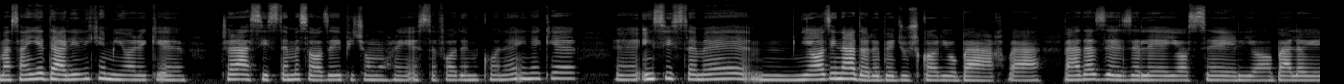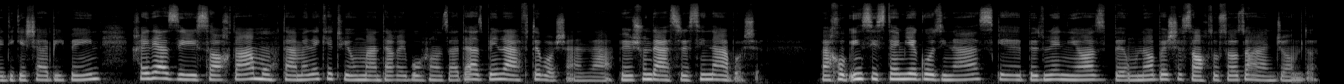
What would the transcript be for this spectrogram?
مثلا یه دلیلی که میاره که چرا از سیستم سازه پیچ و مهره استفاده می‌کنه؟ اینه که این سیستم نیازی نداره به جوشکاری و برق و بعد از زلزله یا سیل یا بلای دیگه شبیه به این خیلی از زیری ساخته هم محتمله که توی اون منطقه بحران زده از بین رفته باشن و بهشون دسترسی نباشه. و خب این سیستم یه گزینه است که بدون نیاز به اونا بشه ساخت و ساز و انجام داد.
